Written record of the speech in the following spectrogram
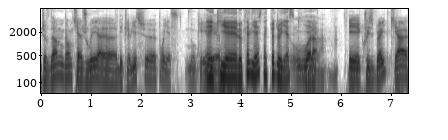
Geoff Downs donc, qui a joué euh, des claviers pour Yes. Donc, Et, qui est le claviériste actuel de Yes. Voilà. est- et Chris Braid qui a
